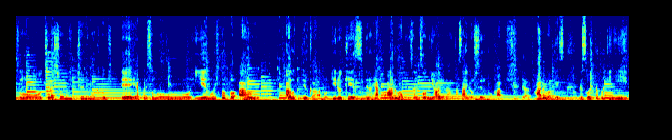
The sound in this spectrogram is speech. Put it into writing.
その、チラシを日中に巻く時って、やっぱりその、家の人と会う、会うっていうか、いるケースっていうのはやっぱあるわけですよね。その庭でなんか作業してるとか、あるわけです。で、そういった時に、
